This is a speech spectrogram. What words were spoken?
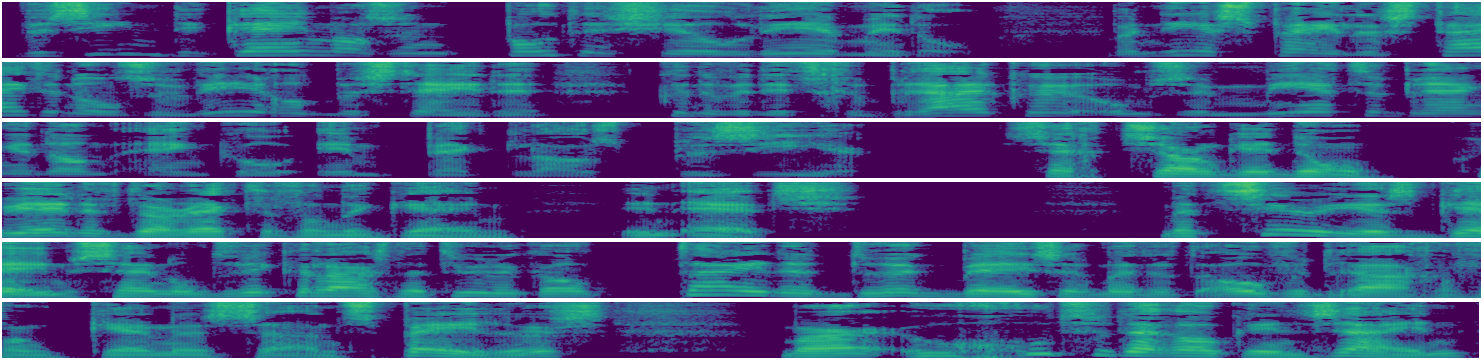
We zien de game als een potentieel leermiddel. Wanneer spelers tijd in onze wereld besteden, kunnen we dit gebruiken om ze meer te brengen dan enkel impactloos plezier, zegt Jean Guédon, creative director van de game, in Edge. Met Serious Games zijn ontwikkelaars natuurlijk al tijden druk bezig met het overdragen van kennis aan spelers, Maar hoe goed ze daar ook in zijn,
